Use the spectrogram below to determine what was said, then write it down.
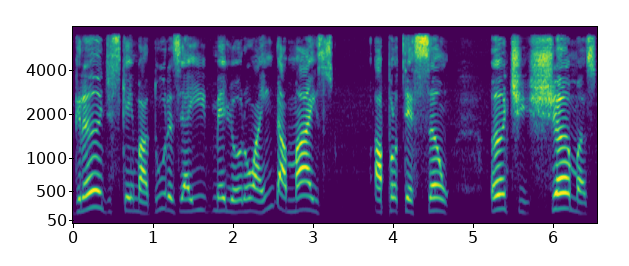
grandes queimaduras e aí melhorou ainda mais a proteção anti-chamas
